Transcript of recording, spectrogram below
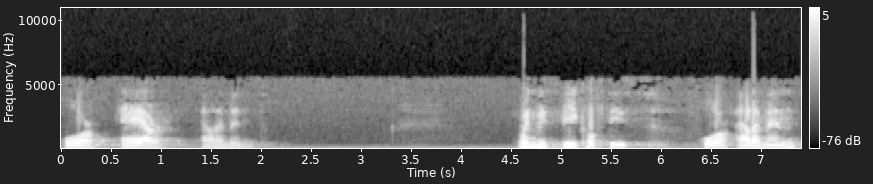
or air element. When we speak of these four elements,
